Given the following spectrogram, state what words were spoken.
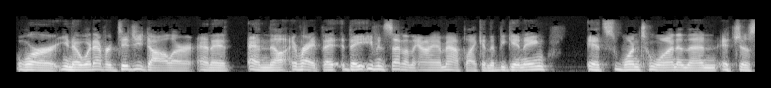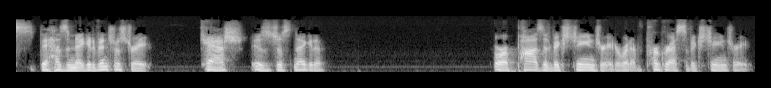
or, you know, whatever digi dollar. And it, and right. They, they even said on the IMF, like in the beginning, it's one to one. And then it just, it has a negative interest rate. Cash is just negative or a positive exchange rate or whatever, progressive exchange rate.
